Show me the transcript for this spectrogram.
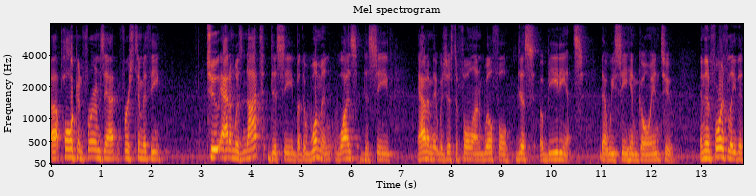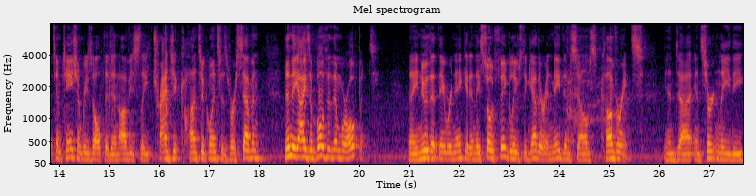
Uh, Paul confirms that in 1 Timothy 2. Adam was not deceived, but the woman was deceived. Adam, it was just a full-on willful disobedience that we see him go into. And then fourthly, the temptation resulted in obviously tragic consequences. Verse 7, then the eyes of both of them were opened. They knew that they were naked, and they sewed fig leaves together and made themselves coverings. And, uh, and certainly the,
